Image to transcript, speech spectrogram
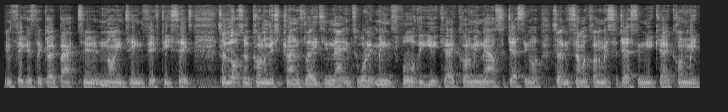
in figures that go back to 1956. So lots of economists translating that into what it means for the UK economy now, suggesting, or certainly some economists suggesting the UK economy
